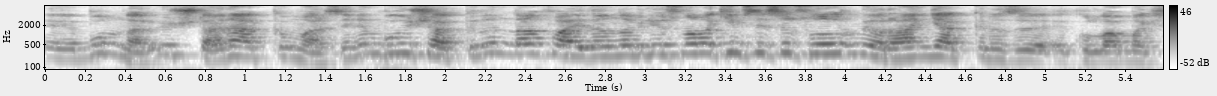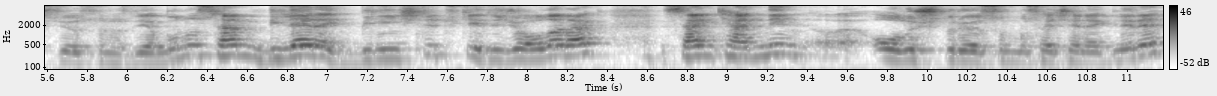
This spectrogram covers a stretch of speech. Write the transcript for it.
e, bunlar 3 tane hakkın var senin. Bu 3 hakkından faydalanabiliyorsun ama kimse size sormuyor hangi hakkınızı kullanmak istiyorsunuz diye. Bunu sen bilerek, bilinçli tüketici olarak sen kendin e, oluşturuyorsun bu seçenekleri.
